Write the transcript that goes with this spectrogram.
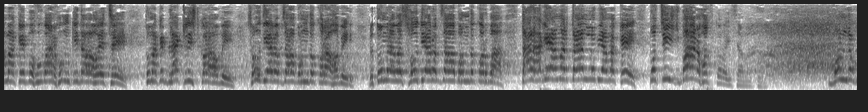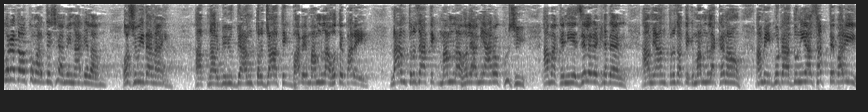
আমাকে বহুবার হুমকি দেওয়া হয়েছে। তোমাকে ব্ল্যাক লিস্ট করা হবে, সৌদি আরব যাওয়া বন্ধ করা হবে। তোমরা আমার সৌদি আরব যাওয়া বন্ধ করবা। তার আগে আমার দয়াল নবী আমাকে পঁচিশ বার হজ করাইছে আমাকে। বন্ধ করে দাও, তোমার দেশে আমি না গেলাম। অসুবিধা নাই। আপনার বিরুদ্ধে আন্তর্জাতিক ভাবে মামলা হতে পারে। আন্তর্জাতিক মামলা হলে আমি আরও খুশি। আমাকে নিয়ে জেলে রেখে দেন। আমি আন্তর্জাতিক মামলা কেন? আমি গোটা দুনিয়া ছাড়তে পারি,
